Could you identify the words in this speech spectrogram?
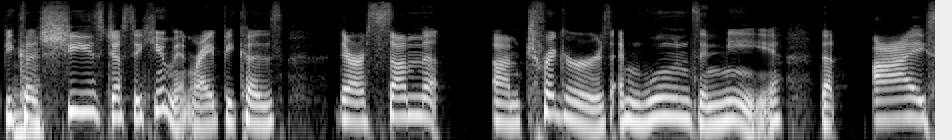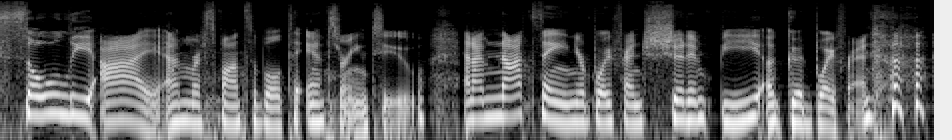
because she's just a human, right? Because there are some um, triggers and wounds in me that I solely I am responsible to answering to. And I'm not saying your boyfriend shouldn't be a good boyfriend.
